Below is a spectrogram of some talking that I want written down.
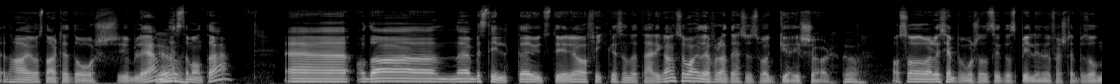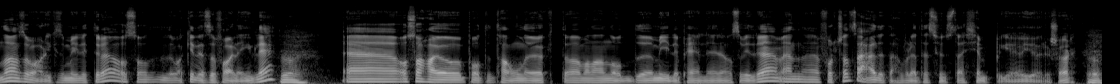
Den har jo snart et årsjubileum Mm. Ja. neste måned. Uh, og da når jeg bestilte utstyret og fikk liksom dette her i gang, så var jo det fordi jeg syntes det var gøy sjøl. Ja. Og så var det kjempemorsomt å sitte og spille inn de første episodene, så var det ikke så mye lyttere, og så det var ikke det så farlig, egentlig. Nei. Eh, og så har jo på en måte tallene økt, og man har nådd eh, milepæler osv. Men eh, fortsatt så er dette her fordi at jeg syns det er kjempegøy å gjøre sjøl. Ja.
